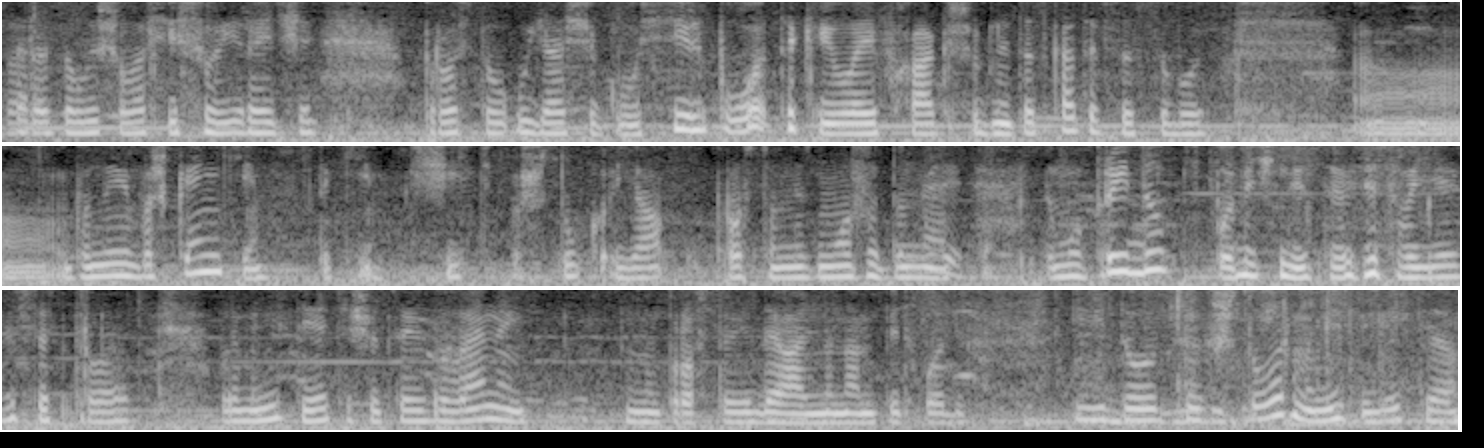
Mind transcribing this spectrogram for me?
Зараз залишила всі свої речі просто у ящику сільпо, такий лайфхак, щоб не таскати все з собою. Вони важкенькі, такі шість штук я просто не зможу донести. Тому прийду з помічницею зі своєю сестрою. Але мені здається, що цей зелений ну просто ідеально нам підходить. І до цих штор, мені здається,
